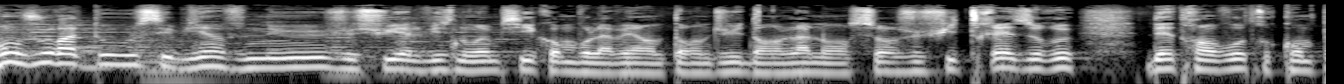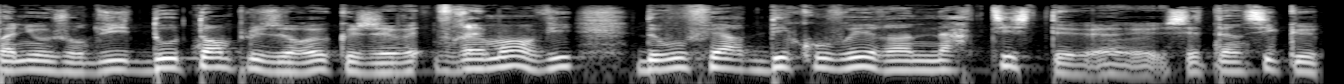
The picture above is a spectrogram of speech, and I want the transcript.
Bonjour à tous et bienvenue. Je suis Elvis Noemsi, comme vous l'avez entendu dans l'annonceur. Je suis très heureux d'être en votre compagnie aujourd'hui, d'autant plus heureux que j'ai vraiment envie de vous faire découvrir un artiste. Euh, c'est ainsi que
